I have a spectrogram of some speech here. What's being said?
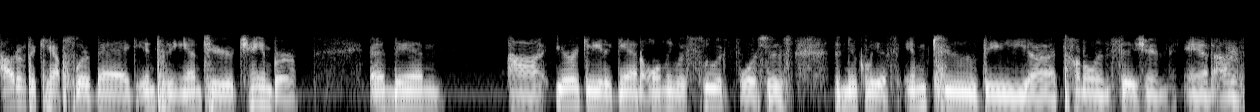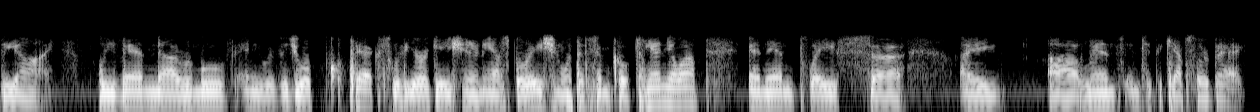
out of the capsular bag into the anterior chamber and then uh, irrigate again only with fluid forces the nucleus into the uh, tunnel incision and out of the eye. We then uh, remove any residual picks with irrigation and aspiration with the Simcoe cannula, and then place uh, a uh, lens into the capsular bag.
